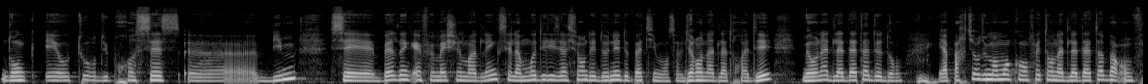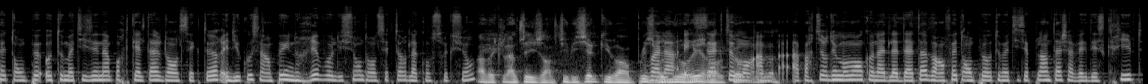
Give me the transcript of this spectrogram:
donc et autour du process euh, BIM, c'est Building Information Modeling, c'est la modélisation des données de bâtiments. Ça veut dire on a de la 3D, mais on a de la data dedans. Hmm. Et à partir du moment qu'en fait on a de la data, ben, en fait on peut automatiser n'importe quelle tâche dans le secteur, et du coup c'est un peu une révolution dans le secteur de la construction. Avec l'intelligence artificielle qui va en plus voilà, nourrir. Exactement. À, partir du moment qu'on a de la data, ben, en fait on peut automatiser plein de tâches avec des scripts,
